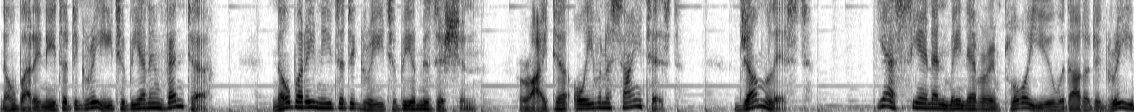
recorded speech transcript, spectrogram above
Nobody needs a degree to be an inventor. Nobody needs a degree to be a musician, writer, or even a scientist. Journalist. Yes, CNN may never employ you without a degree,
